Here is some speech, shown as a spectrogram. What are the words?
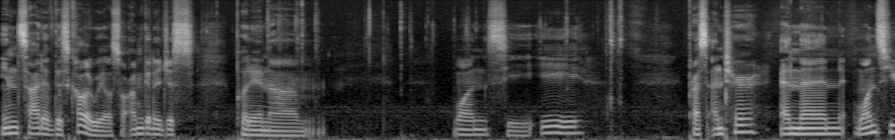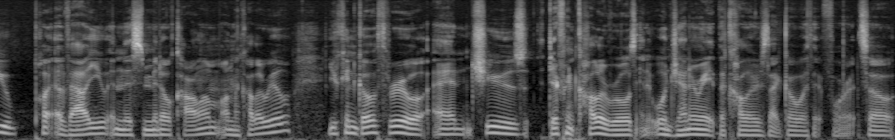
inside of this color wheel. So I'm going to just put in um, 1CE, press enter, and then once you put a value in this middle column on the color wheel, you can go through and choose different color rules and it will generate the colors that go with it for it. So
